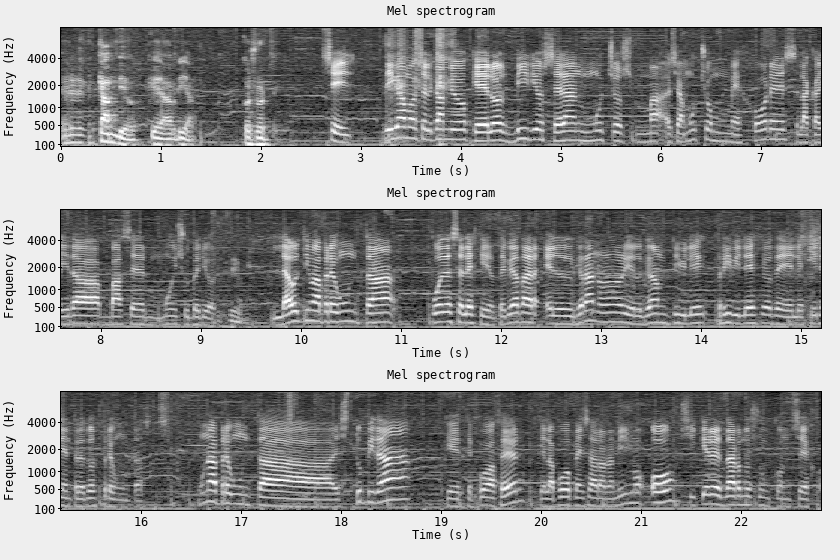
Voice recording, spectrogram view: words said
el cambio que habría, con suerte. Sí, digamos el cambio que los vídeos serán muchos más, o sea, mucho mejores, la calidad va a ser muy superior. Sí. La última pregunta puedes elegir. Te voy a dar el gran honor y el gran privile- privilegio de elegir entre dos preguntas. Una pregunta estúpida que te puedo hacer, que la puedo pensar ahora mismo, o si quieres darnos un consejo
